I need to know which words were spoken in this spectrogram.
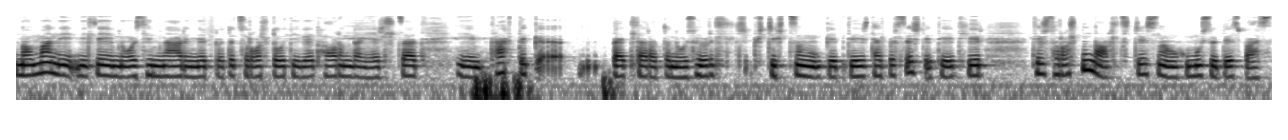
ном маань нэлээд юм нөгөө семинар ингээд бодит сургалтууд тэгээд хоорондоо ярилцаад ийм практик э, байдлаар одоо нөгөө суурилж бичигдсэн гэдэг дээр тайлбарласан шүү дээ. Тэгэхээр тэр сургалтанд оролцож исэн хүмүүсүүдээс бас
